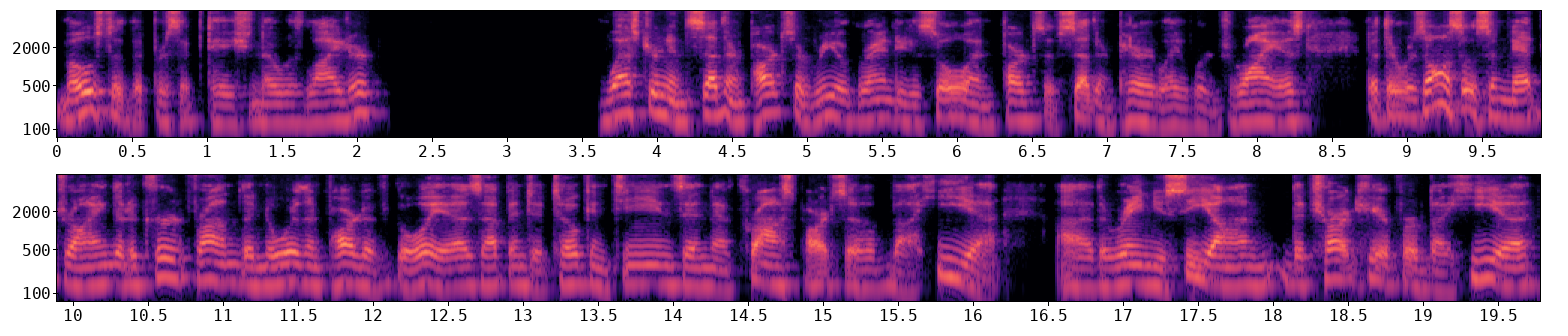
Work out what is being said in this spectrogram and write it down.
Most of the precipitation, though, was lighter Western and southern parts of Rio Grande do Sul and parts of southern Paraguay were driest, but there was also some net drying that occurred from the northern part of Goiás up into Tocantins and across parts of Bahia. Uh, the rain you see on the chart here for Bahia,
